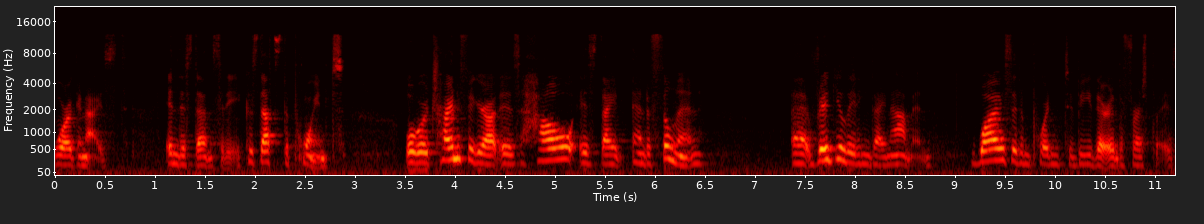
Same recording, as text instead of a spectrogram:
organized in this density, because that's the point. What we're trying to figure out is how is di- endophilin uh, regulating Dynamin? Why is it important to be there in the first place?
